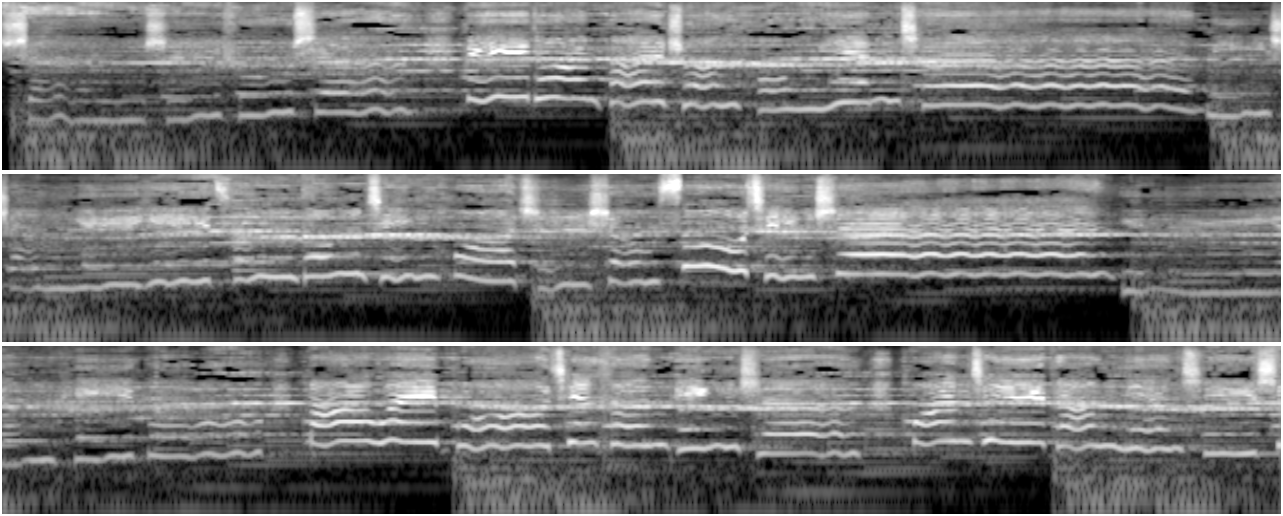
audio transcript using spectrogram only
身世浮生，笔端百转红颜尘。霓裳羽衣曾动金华，执手诉情深。渔阳鼙鼓，马嵬坡，前恨平生，还记当年七夕。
